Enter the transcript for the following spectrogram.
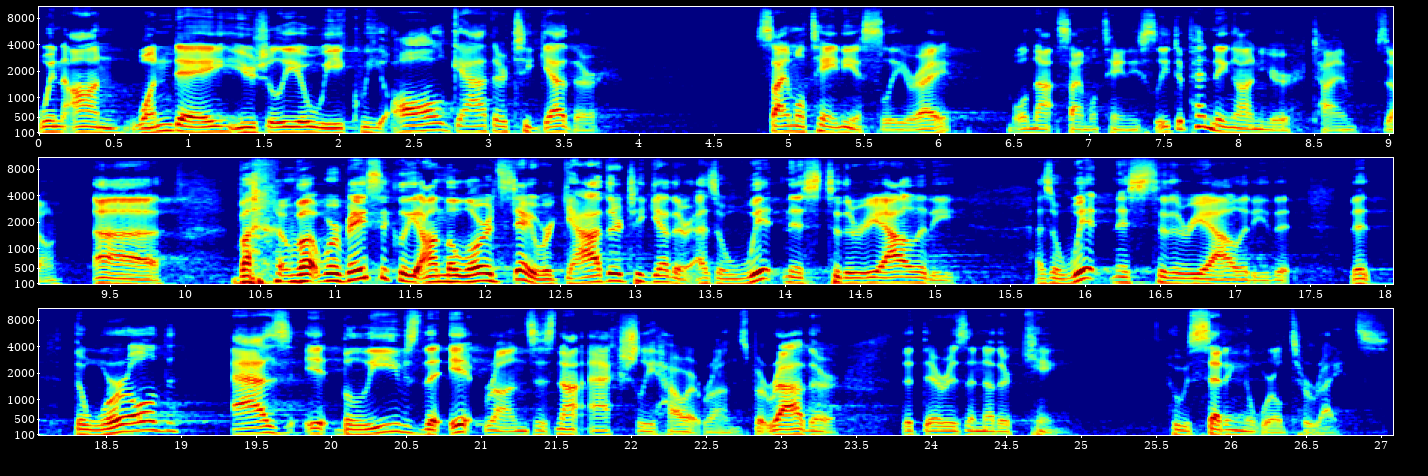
when on one day, usually a week, we all gather together simultaneously, right? Well, not simultaneously, depending on your time zone. Uh, but, but we're basically on the Lord's Day. We're gathered together as a witness to the reality, as a witness to the reality that, that the world as it believes that it runs is not actually how it runs, but rather that there is another king who is setting the world to rights.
